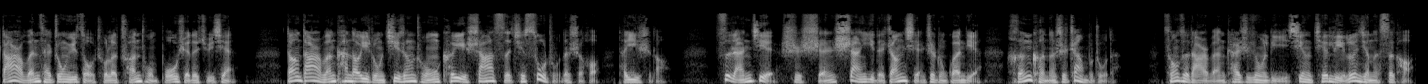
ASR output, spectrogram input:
达尔文才终于走出了传统博物学的局限。当达尔文看到一种寄生虫可以杀死其宿主的时候，他意识到，自然界是神善意的彰显，这种观点很可能是站不住的。从此，达尔文开始用理性且理论性的思考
